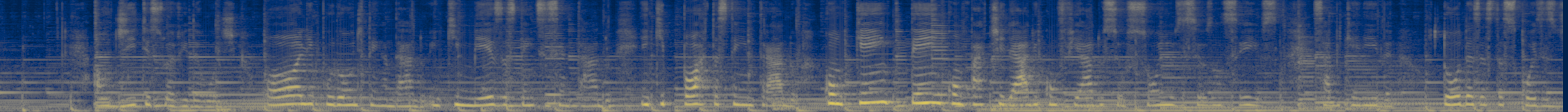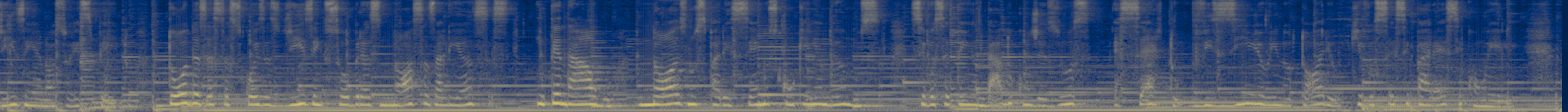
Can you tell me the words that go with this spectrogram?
Audite sua vida hoje. Olhe por onde tem andado, em que mesas tem se sentado, em que portas tem entrado, com quem tem compartilhado e confiado os seus sonhos e seus anseios. Sabe, querida, todas estas coisas dizem a nosso respeito. Todas estas coisas dizem sobre as nossas alianças. Entenda algo, nós nos parecemos com quem andamos. Se você tem andado com Jesus, é certo, visível e notório que você se parece com Ele.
